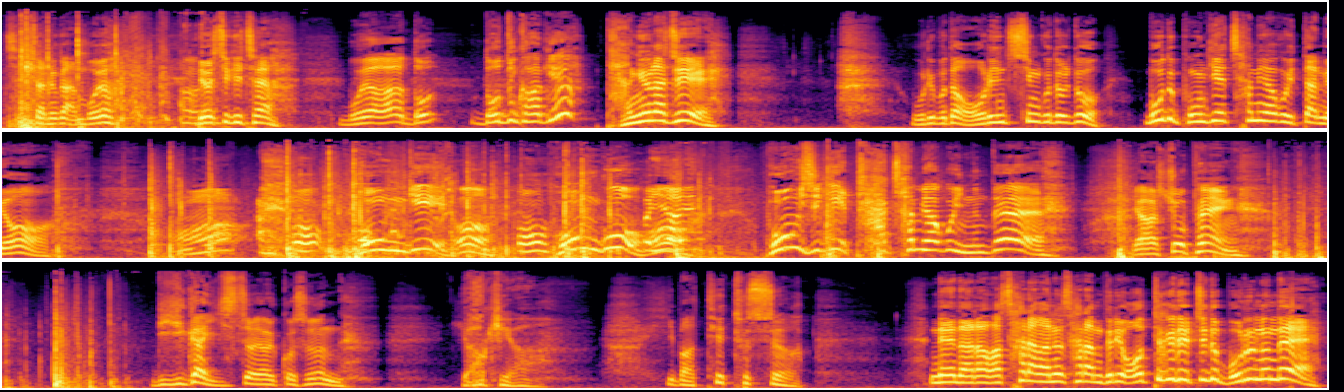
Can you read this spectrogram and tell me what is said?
짐 싸는 거안 보여? 몇 시 기차야? 뭐야? 너 너도 가게? 당연하지! 우리보다 어린 친구들도 모두 봉기에 참여하고 있다며. 어, 봉기, 어, 어. 봉구, 어, 야, 봉식이 다 참여하고 있는데, 야 쇼팽, 네가 있어야 할 곳은 여기야. 이봐, 티투스. 내 나라와 사랑하는 사람들이 어떻게 될지도 모르는데,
